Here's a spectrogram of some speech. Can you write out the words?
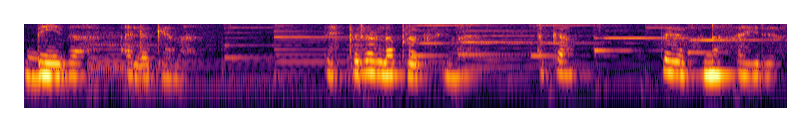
vida a lo que más. Te espero la próxima, acá, desde Buenos Aires.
